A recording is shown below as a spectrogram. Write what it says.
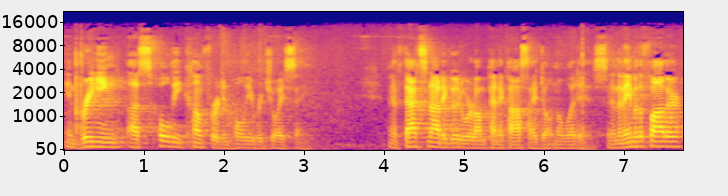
and bringing us holy comfort and holy rejoicing. And if that's not a good word on Pentecost, I don't know what is. In the name of the Father,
